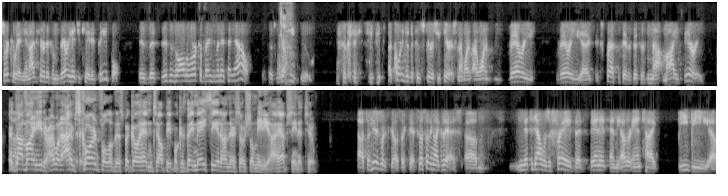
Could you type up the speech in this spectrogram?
circulating, and I've heard it from very educated people, is that this is all the work of Benjamin Netanyahu. Because what we do, okay, according to the conspiracy theorists, and I want, I want to be very, very uh, express to say that this is not my theory. It's not mine either. I want to, I'm scornful of this, but go ahead and tell people because they may see it on their social media. I have seen it too. Uh, so here's what it goes like this. It goes something like this. Um, Netanyahu was afraid that Bennett and the other anti Bibi uh,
